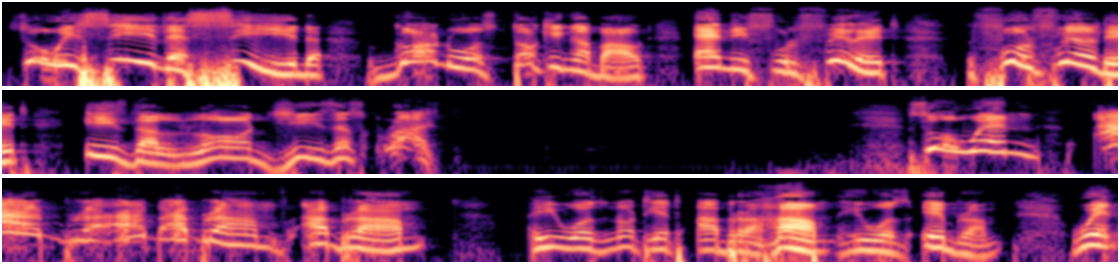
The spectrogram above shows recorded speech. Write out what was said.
So we see the seed God was talking about, and he fulfilled it, fulfilled it, is the Lord Jesus Christ. So when Abraham, Abraham, Abraham, he was not yet Abraham, he was Abram. When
